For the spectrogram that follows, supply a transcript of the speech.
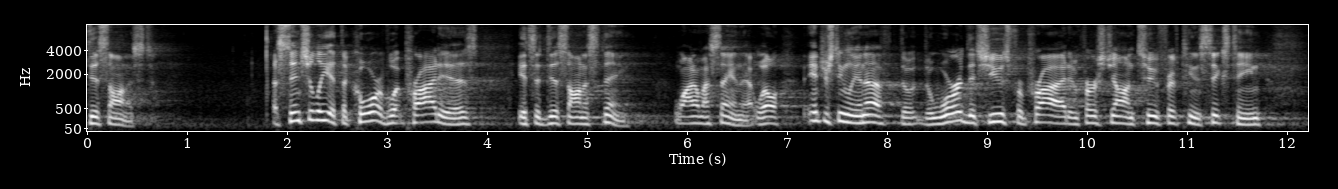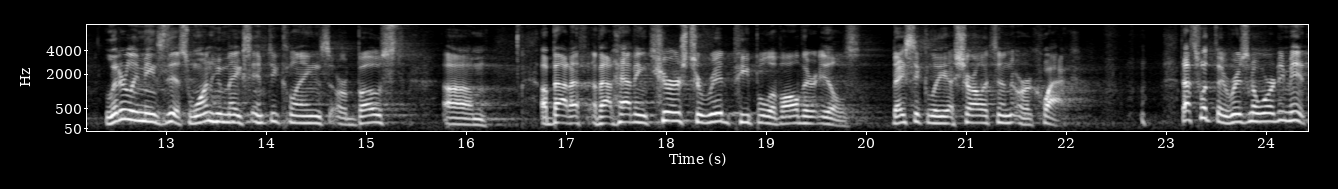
dishonest. Essentially, at the core of what pride is, it's a dishonest thing. Why am I saying that? Well, interestingly enough, the, the word that's used for pride in 1 John 2 15 and 16 literally means this one who makes empty claims or boasts. Um, about, a, about having cures to rid people of all their ills. Basically, a charlatan or a quack. That's what the original word meant.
